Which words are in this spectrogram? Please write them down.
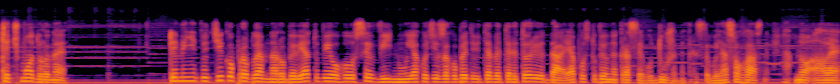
Ти чмо дурне. Ти мені тут тільки проблем наробив. Я тобі оголосив війну, я хотів захопити від тебе територію. Да, я поступив некрасиво, дуже некрасиво, я согласний. Ну, але.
